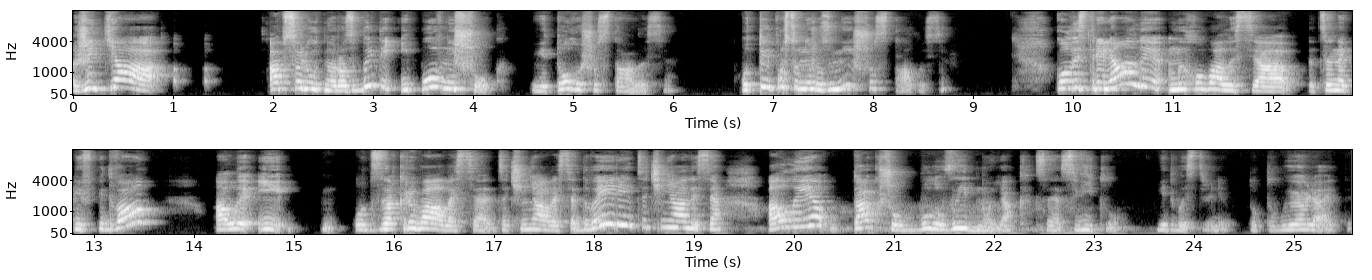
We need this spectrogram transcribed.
Життя абсолютно розбите і повний шок від того, що сталося. От ти просто не розумієш, що сталося. Коли стріляли, ми ховалися, це напівпідвал, але і от закривалася, зачинялися двері, зачинялися, Але так, щоб було видно, як це світло від вистрілів. Тобто, ви уявляєте,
